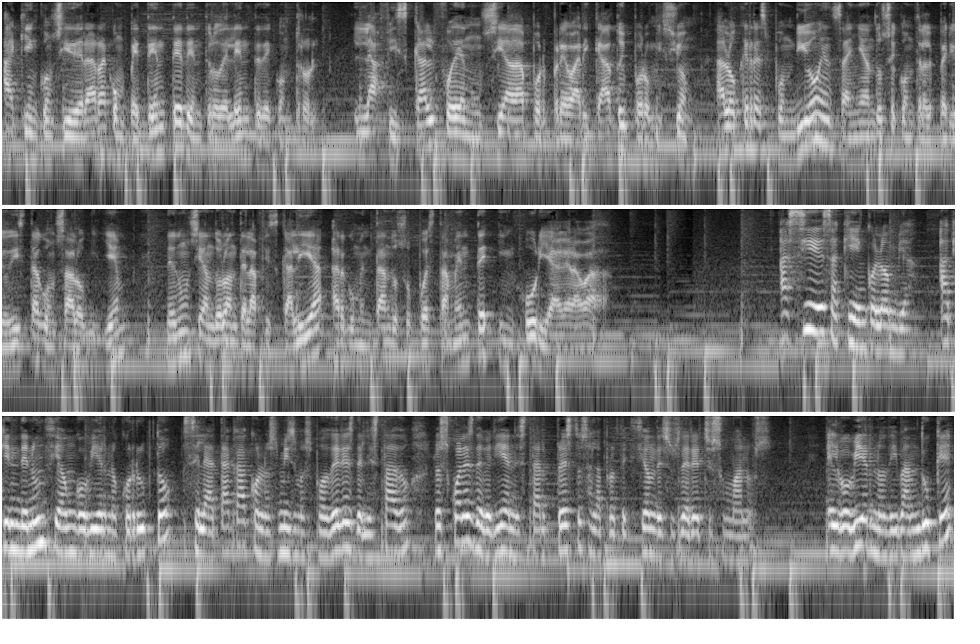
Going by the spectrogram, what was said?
a quien considerara competente dentro del ente de control. La fiscal fue denunciada por prevaricato y por omisión, a lo que respondió ensañándose contra el periodista Gonzalo Guillén, denunciándolo ante la fiscalía argumentando supuestamente injuria agravada. Así es aquí en Colombia. A quien denuncia un gobierno corrupto se le ataca con los mismos poderes del Estado, los cuales deberían estar prestos a la protección de sus derechos humanos. El gobierno de Iván Duque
